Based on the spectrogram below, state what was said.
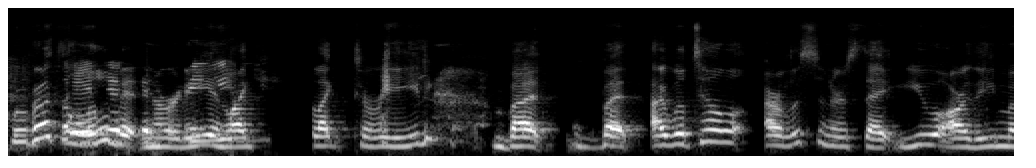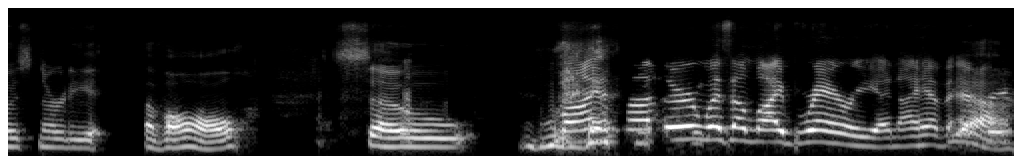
we're both a little bit nerdy and like like to read. But but I will tell our listeners that you are the most nerdy of all. So my mother was a librarian. I have yeah. every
